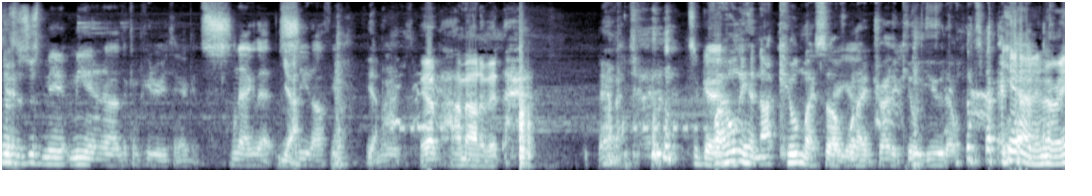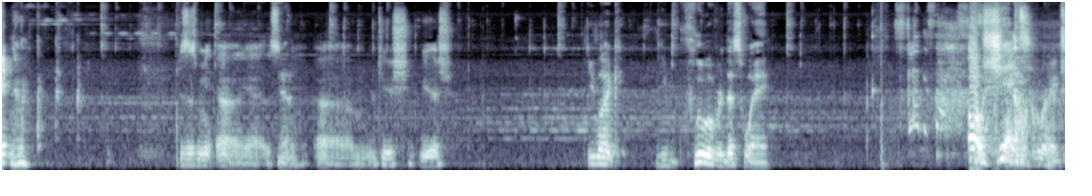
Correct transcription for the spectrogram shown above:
Since it's just me, me and uh, the computer, you think I could snag that Yeah. seat off you? Yeah. Yep, I'm out of it. Damn it. It's okay. If I only had not killed myself when go. I tried to kill you that one time. yeah, I know, right? Is this me? Oh, yeah, this Yeah. is me. Um, gish, gish. He like he flew over this way. Oh shit! Great.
